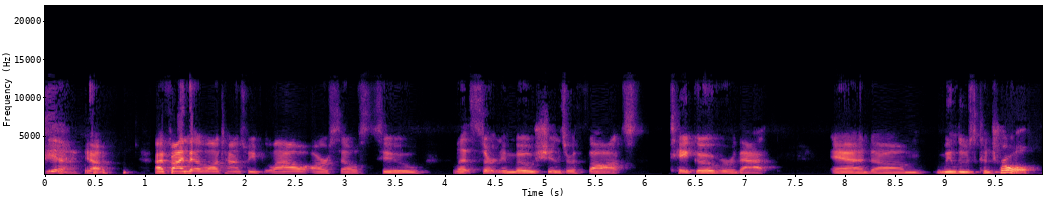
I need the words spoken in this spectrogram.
yeah, yeah. I find that a lot of times we allow ourselves to let certain emotions or thoughts take over that, and um, we lose control.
